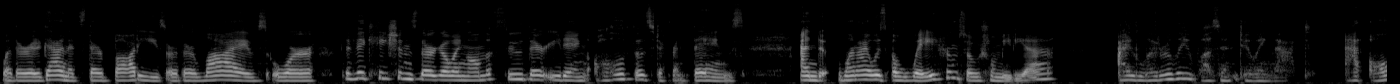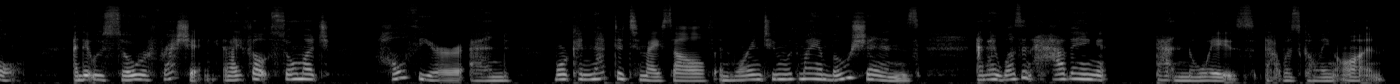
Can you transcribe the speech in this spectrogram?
whether again it's their bodies or their lives or the vacations they're going on, the food they're eating, all of those different things. And when I was away from social media, I literally wasn't doing that at all. And it was so refreshing. And I felt so much healthier and more connected to myself and more in tune with my emotions. And I wasn't having that noise that was going on.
